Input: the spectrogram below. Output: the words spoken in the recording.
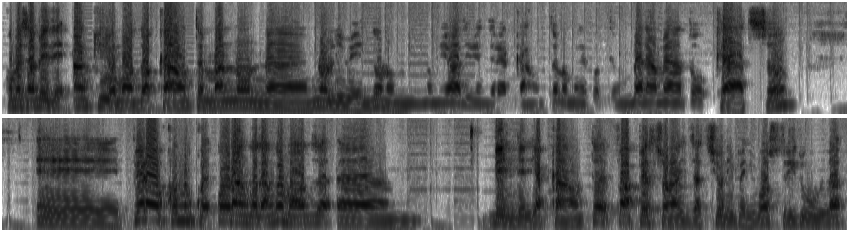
come sapete anch'io moddo account ma non, eh, non li vendo non, non, mi va di vendere account non me ne fotte un bene amato cazzo e, però comunque Orangotango Mods ehm, vende gli account fa personalizzazioni per i vostri tool.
